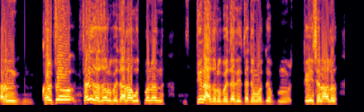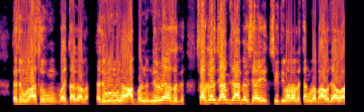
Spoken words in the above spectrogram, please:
कारण खर्च चाळीस हजार रुपये झाला. उत्पन्न तीन हजार रुपये झाले त्याच्यामुळे ते टेन्शन आलं त्याच्यामुळे असं वैताग आला. त्याच्यामुळे मग आपण निर्णय असा सरकारची आमची अपेक्षा आहे शेतीमालाला चांगला भाव द्यावा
